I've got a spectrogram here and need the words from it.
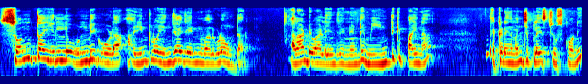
సొంత ఇల్లు ఉండి కూడా ఆ ఇంట్లో ఎంజాయ్ చేయని వాళ్ళు కూడా ఉంటారు. అలాంటి వాళ్ళు ఏం చేయండి అంటే మీ ఇంటికి పైన ఎక్కడైనా మంచి ప్లేస్ చూసుకొని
